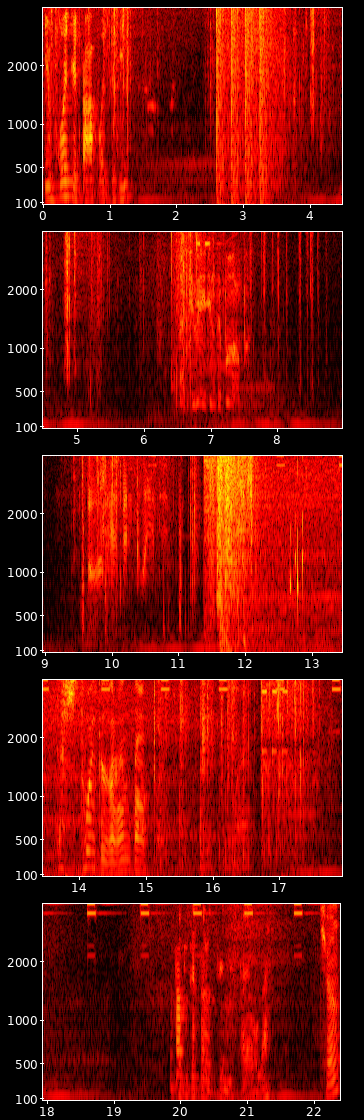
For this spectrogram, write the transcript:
И входит и тапает, прикинь. Да это за? Понимаю. Тапы, которые ты не ставил, да? Чё?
